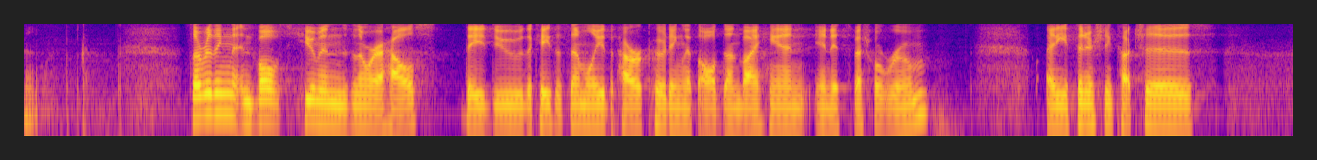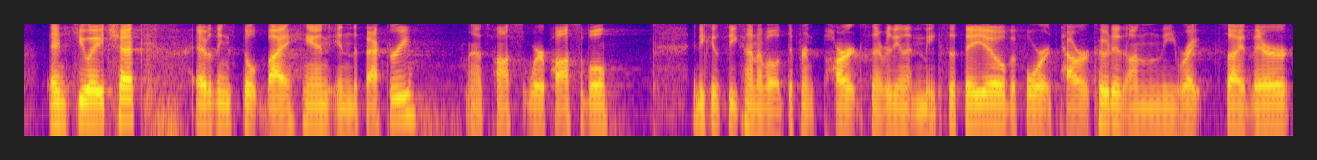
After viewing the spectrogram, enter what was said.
So everything that involves humans in the warehouse, they do the case assembly, the power coding, that's all done by hand in its special room. Any finishing touches, NQA check. Everything's built by hand in the factory. That's poss where possible. And you can see kind of all different parts and everything that makes the Thelio before it's power coated on the right side there.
